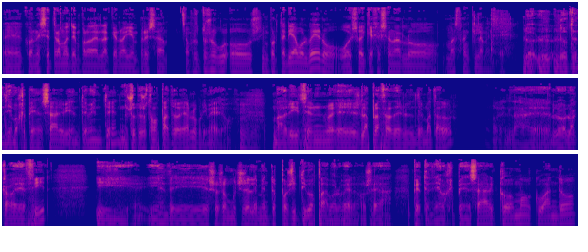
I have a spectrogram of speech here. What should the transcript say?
eh, con ese tramo de temporada en la que no hay empresa, ¿a vosotros os, os importaría volver o, o, eso hay que gestionarlo más tranquilamente? Lo, lo, tendríamos que pensar, evidentemente. Nosotros estamos para todavía lo primero. Uh -huh. Madrid es la plaza del, del matador, la, lo, lo, acaba de decir. Y, y, y, esos son muchos elementos positivos para volver. O sea, pero tendríamos que pensar cómo, cuándo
